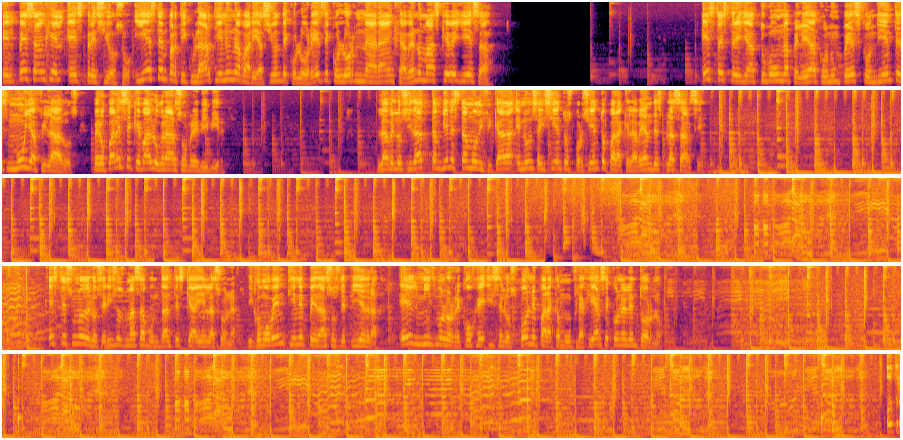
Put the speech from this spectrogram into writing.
El pez ángel es precioso y este en particular tiene una variación de color, es de color naranja, vean nomás qué belleza. Esta estrella tuvo una pelea con un pez con dientes muy afilados, pero parece que va a lograr sobrevivir. La velocidad también está modificada en un 600% para que la vean desplazarse. De los erizos más abundantes que hay en la zona, y como ven tiene pedazos de piedra. Él mismo los recoge y se los pone para camuflajearse con el entorno.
